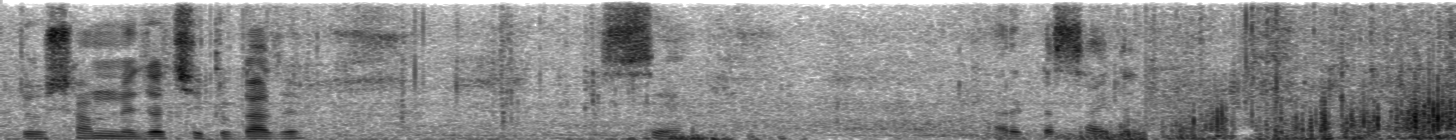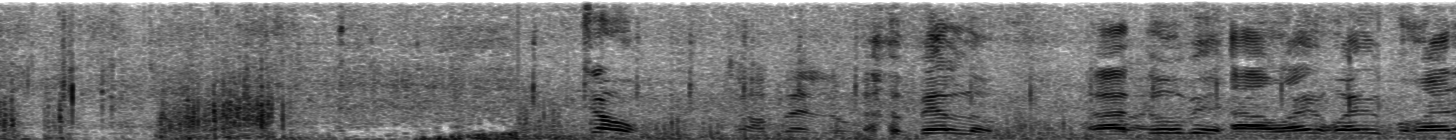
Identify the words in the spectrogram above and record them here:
একটু সামনে যাচ্ছি একটু কাজে। সে আর একটা সাইকেল। যাও। বেললো তবে ওয়ার ওয়ার ওয়ার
